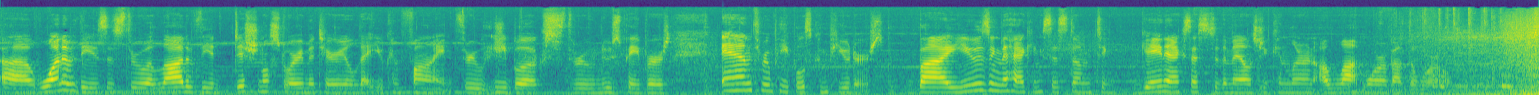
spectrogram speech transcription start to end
uh, one of these is through a lot of the additional story material that you can find through ebooks, through newspapers, and through people's computers. By using the hacking system to gain access to the mails, you can learn a lot more about the world.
